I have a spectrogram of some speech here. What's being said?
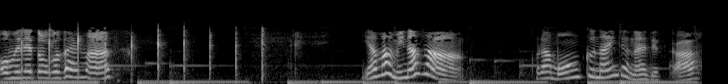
おめでとうございます。いや、まあ皆さん、これは文句ないんじゃないですか？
